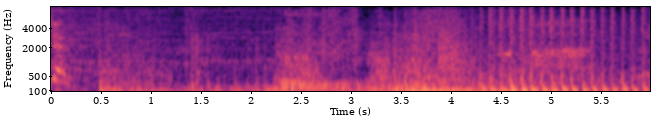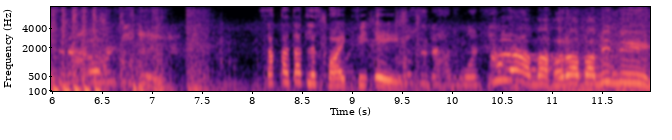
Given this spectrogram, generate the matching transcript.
ستنفجر سقطت السبايك في A. لا مهرب مني.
